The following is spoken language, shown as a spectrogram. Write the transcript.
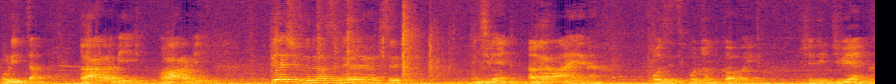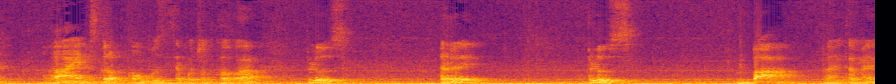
ulica. Garbi, garbi. Pierwszy wyraz zawierający dźwięk rein w pozycji początkowej, czyli dźwięk rein z kropką, pozycja początkowa, plus ry, plus ba, pamiętamy,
